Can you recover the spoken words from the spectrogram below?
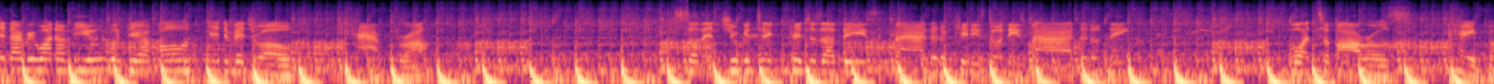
and every one of you with your own individual camera so that you can take pictures of these bad little kitties doing these bad little things for tomorrow's paper.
